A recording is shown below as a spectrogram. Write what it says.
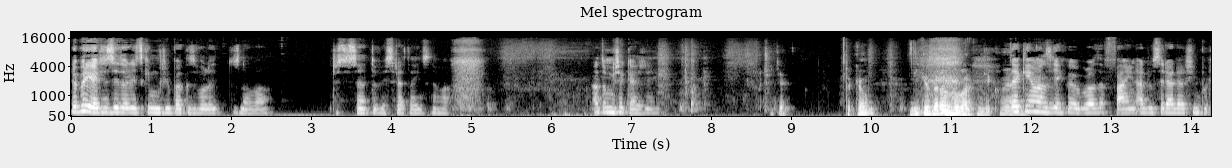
dobrý je, že si to vždycky můžu pak zvolit znova. Prostě se na to vysrat a jít znova. A to může každý. Určitě. Tak jo, díky za rozhovor. Děkuji. Taky moc děkuji, bylo to fajn a jdu si dát další burč.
